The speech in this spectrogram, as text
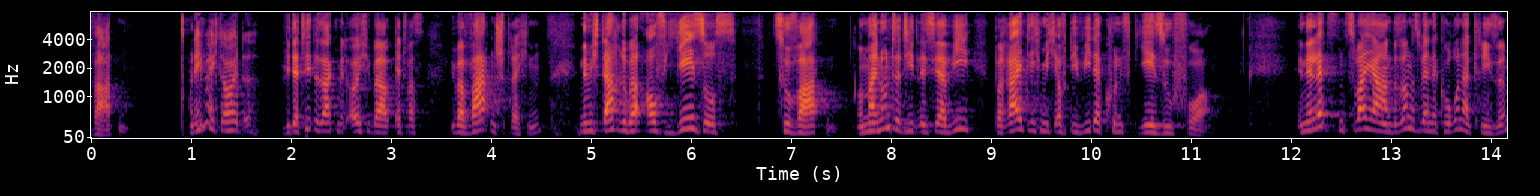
warten. Und ich möchte heute, wie der Titel sagt, mit euch über etwas über Warten sprechen, nämlich darüber, auf Jesus zu warten. Und mein Untertitel ist ja, wie bereite ich mich auf die Wiederkunft Jesu vor? In den letzten zwei Jahren, besonders während der Corona-Krise,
